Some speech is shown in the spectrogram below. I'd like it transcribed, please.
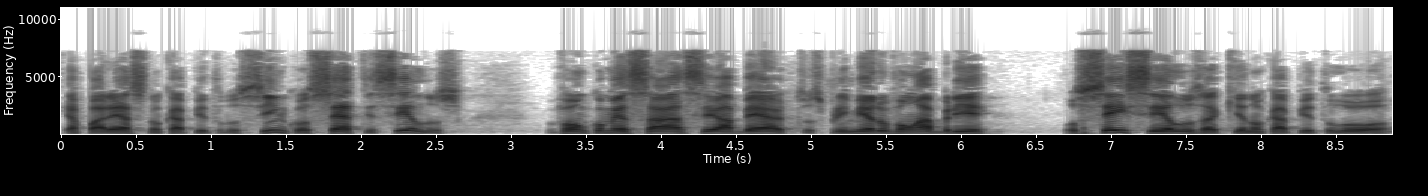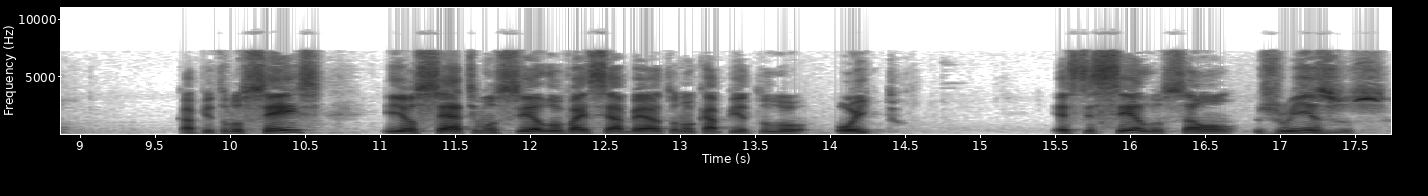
que aparece no capítulo 5, os sete selos, vão começar a ser abertos. Primeiro vão abrir os seis selos aqui no capítulo, capítulo 6, e o sétimo selo vai ser aberto no capítulo 8. Estes selos são juízos,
